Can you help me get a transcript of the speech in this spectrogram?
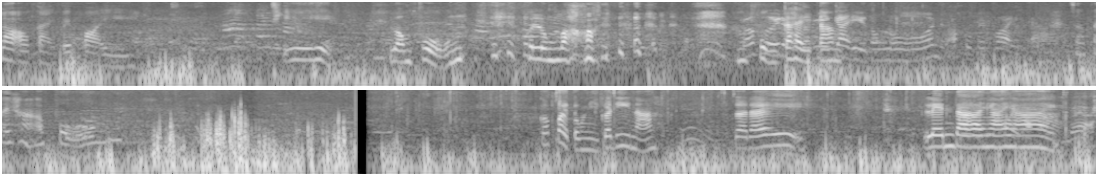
เขาให้เราเอาไก่ไปปล่อย ที่รวมฝูง คุณลุงบอกฝูงไก่ตามไก่อยู่ตรงโน้นก็คือไปปล่อยกันจะไปหาฝูง ก็ปล่อยตรงนี้ก็ดีนะ จะได้เล่นได้ง่ายๆด้วยอะ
